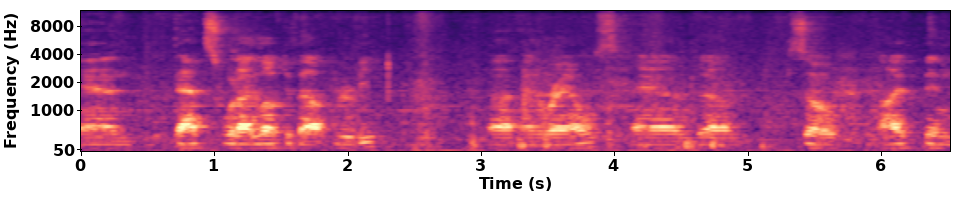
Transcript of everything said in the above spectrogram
And that's what I loved about Ruby uh, and Rails. And um, so I've been,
